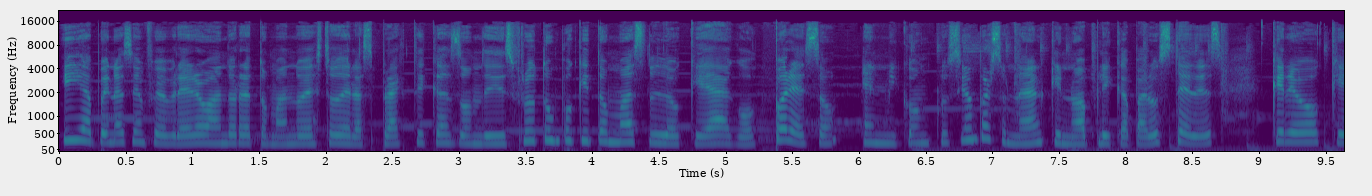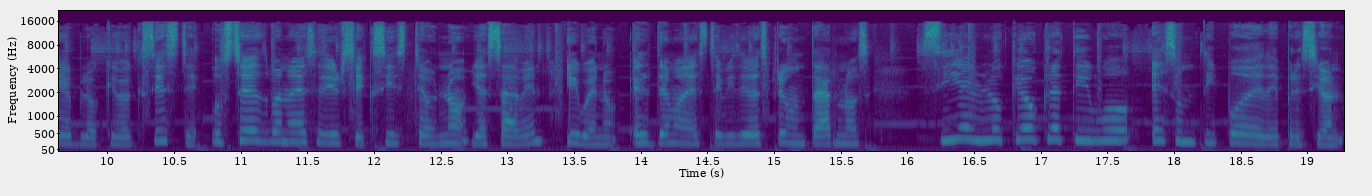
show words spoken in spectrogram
Y apenas en febrero ando retomando esto de las prácticas donde disfruto un poquito más lo que hago. Por eso, en mi conclusión personal, que no aplica para ustedes, creo que el bloqueo existe. Ustedes van a decidir si existe o no, ya saben. Y bueno, el tema de este video es preguntarnos si el bloqueo creativo es un tipo de depresión.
